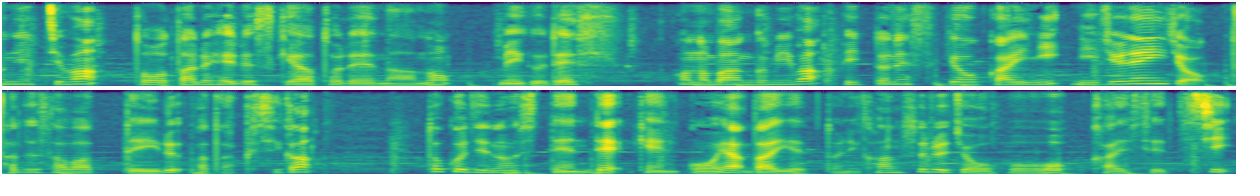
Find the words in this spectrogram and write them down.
こんにちは。トータルヘルスケアトレーナーのメグです。この番組はフィットネス業界に20年以上携わっている私が独自の視点で健康やダイエットに関する情報を解説し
